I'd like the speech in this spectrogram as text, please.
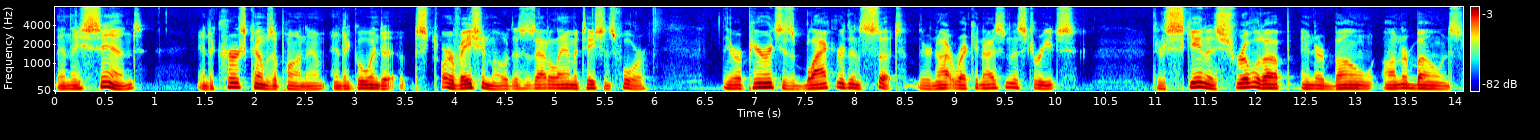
Then they sinned, and a curse comes upon them, and they go into starvation mode. This is out of Lamentations 4. Their appearance is blacker than soot. They're not recognized in the streets. Their skin is shriveled up and their bone on their bones.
